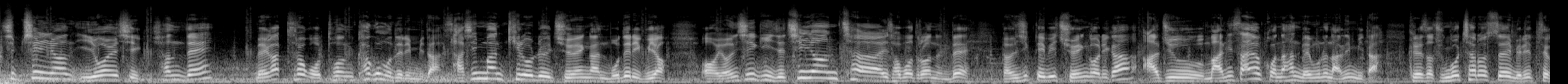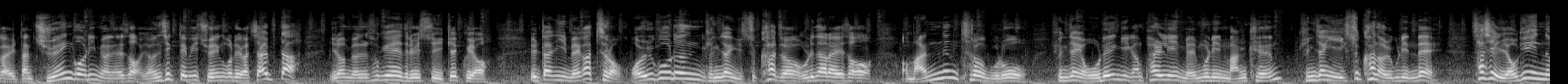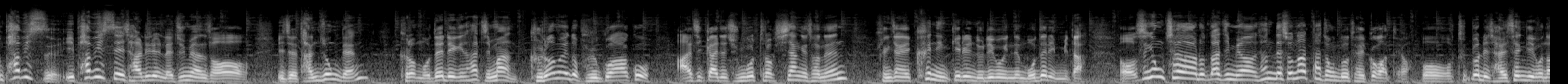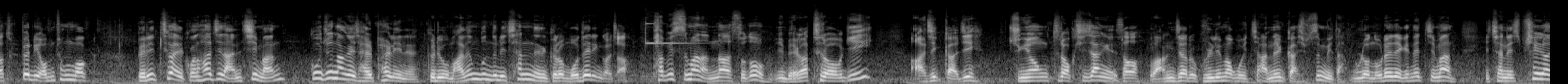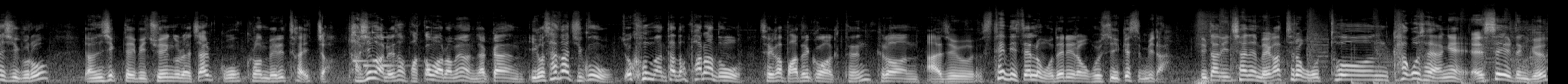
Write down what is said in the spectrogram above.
17년 2월식 현대 메가트럭 5톤 카고 모델입니다. 40만 킬로를 주행한 모델이고요. 어, 연식이 이제 7년 차에 접어들었는데 연식 대비 주행 거리가 아주 많이 쌓였거나 한 매물은 아닙니다. 그래서 중고차로서의 메리트가 일단 주행 거리 면에서 연식 대비 주행 거리가 짧다 이런 면을 소개해 드릴 수 있겠고요. 일단 이 메가트럭 얼굴은 굉장히 익숙하죠. 우리나라에서 어, 만능 트럭으로 굉장히 오랜 기간 팔린 매물인 만큼 굉장히 익숙한 얼굴인데 사실 여기 있는 파비스, 이 파비스의 자리를 내주면서 이제 단종된 그런 모델이긴 하지만 그럼에도 불구하고 아직까지 중고 트럭 시장에서는 굉장히 큰 인기를 누리고 있는 모델입니다. 어, 승용차로 따지면 현대 소나타 정도 될 것 같아요. 뭐 특별히 잘생기거나 특별히 엄청 막 메리트가 있거나 하진 않지만 꾸준하게 잘 팔리는 그리고 많은 분들이 찾는 그런 모델인 거죠. 파비스만 안 나왔어도 이 메가트럭이 아직까지 중형 트럭 시장에서 왕자로 군림하고 있지 않을까 싶습니다. 물론 오래되긴 했지만 2017년식으로 연식 대비 주행거리가 짧고 그런 메리트가 있죠. 다시 말해서 바꿔 말하면 약간 이거 사가지고 조금만 타다 팔아도 제가 받을 것 같은 그런 아주 스테디셀러 모델이라고 볼 수 있겠습니다. 일단 이 차는 메가트럭 5톤 카고 사양의 SL 등급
